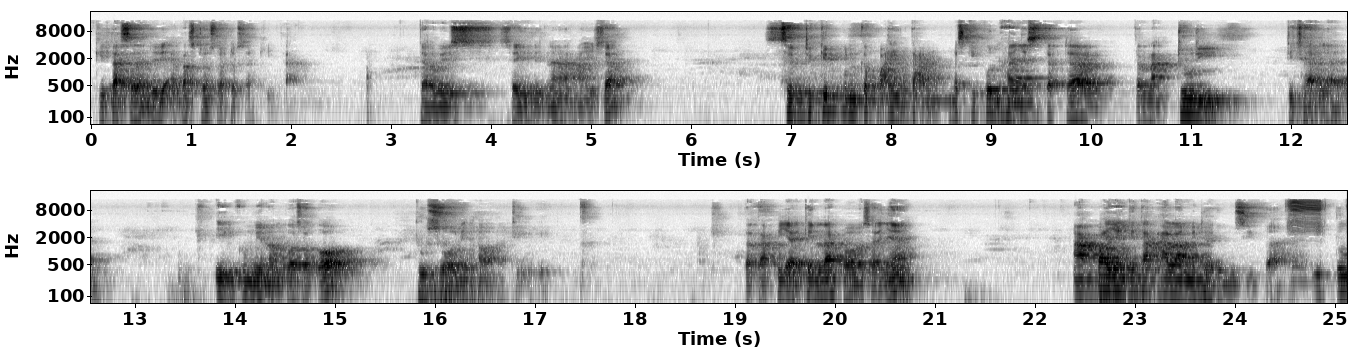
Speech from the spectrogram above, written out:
kita sendiri atas dosa-dosa kita. Dawis Sayyidina Aisyah sedikit pun kepahitan meskipun hanya sekedar kena duri di jalan. Iku minangka saka dosane awak dhewe. Tetapi yakinlah bahwasanya apa yang kita alami dari musibah itu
